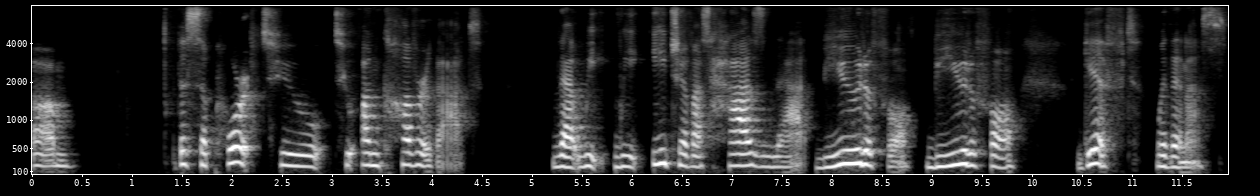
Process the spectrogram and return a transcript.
um, the support to to uncover that that we we each of us has that beautiful beautiful gift within us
